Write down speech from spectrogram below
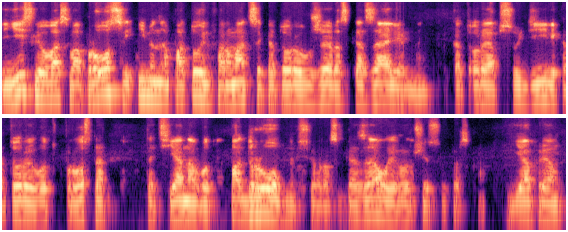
Есть ли у вас вопросы именно по той информации, которую уже рассказали мы, которые обсудили, которые вот просто Татьяна вот подробно все рассказала и вообще суперско. Я прям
